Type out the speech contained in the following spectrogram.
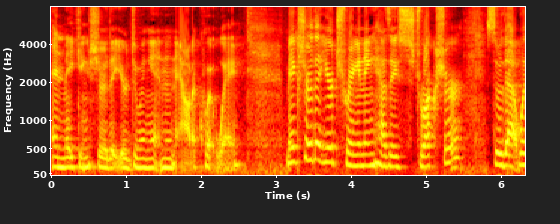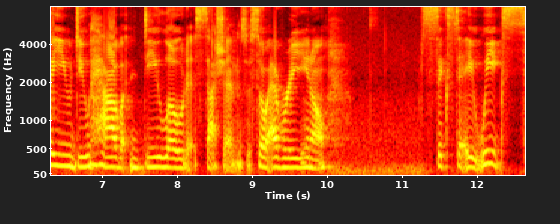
and making sure that you're doing it in an adequate way. Make sure that your training has a structure so that way you do have deload sessions. So every, you know, six to eight weeks,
